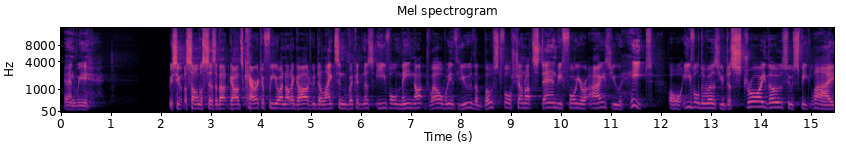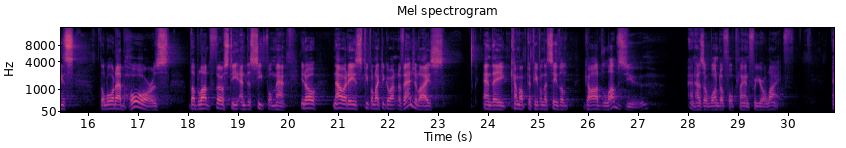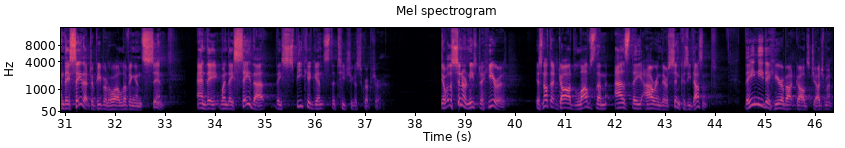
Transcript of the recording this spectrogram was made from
And we we see what the psalmist says about God's character. For you are not a God who delights in wickedness. Evil may not dwell with you. The boastful shall not stand before your eyes. You hate all evildoers. You destroy those who speak lies. The Lord abhors the bloodthirsty and deceitful man. You know, nowadays people like to go out and evangelize, and they come up to people and they say, the, God loves you and has a wonderful plan for your life. And they say that to people who are living in sin. And they, when they say that, they speak against the teaching of Scripture. You know, what the sinner needs to hear is not that God loves them as they are in their sin, because He doesn't. They need to hear about God's judgment.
